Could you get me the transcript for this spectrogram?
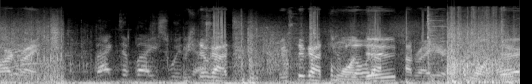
hard right. Back to base with We still got, we still got two more, on, dude. right here. Come on, dude.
